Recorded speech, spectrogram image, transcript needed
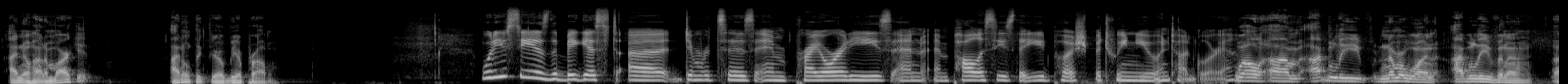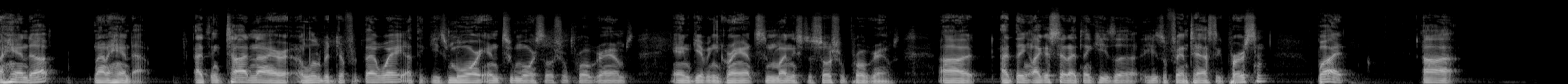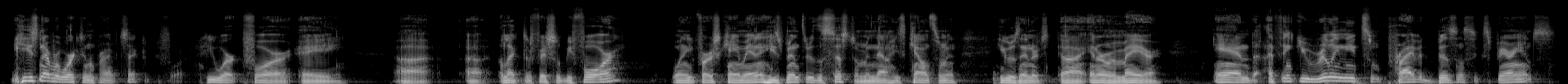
I know how to market. I don't think there will be a problem. What do you see as the biggest uh, differences in priorities and, and policies that you'd push between you and Todd Gloria? Well, um, I believe number one, I believe in a, a hand up, not a handout. I think Todd and I are a little bit different that way. I think he's more into more social programs and giving grants and monies to social programs. Uh, I think, like I said, I think he's a he's a fantastic person, but uh, he's never worked in the private sector before. He worked for a uh, uh, elected official before when he first came in, and he's been through the system, and now he's councilman. He was inter, uh, interim mayor, and I think you really need some private business experience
